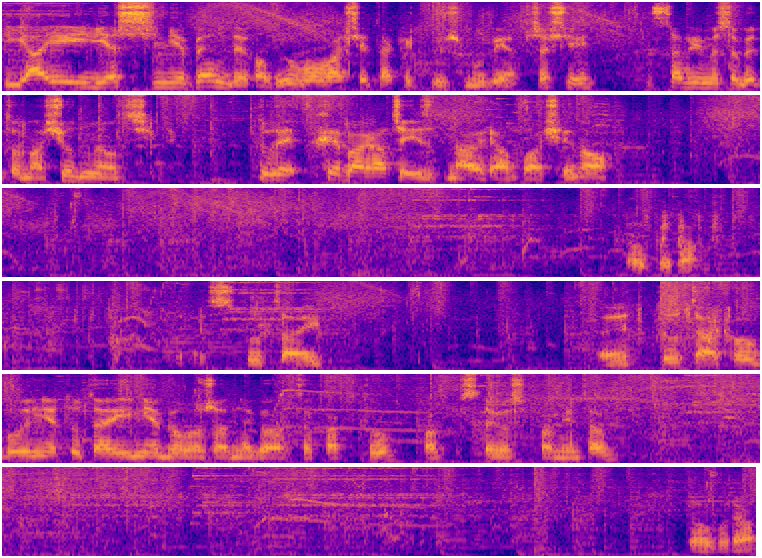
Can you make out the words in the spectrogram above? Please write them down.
ja jej jeszcze nie będę robił, bo właśnie tak jak już mówiłem wcześniej, zostawimy sobie to na siódmy odcinek, który chyba raczej nagram właśnie, no. Dobra. Teraz tutaj. E, Tu tak, ogólnie tutaj nie było żadnego artefaktu, z tego co pamiętam. Dobra.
